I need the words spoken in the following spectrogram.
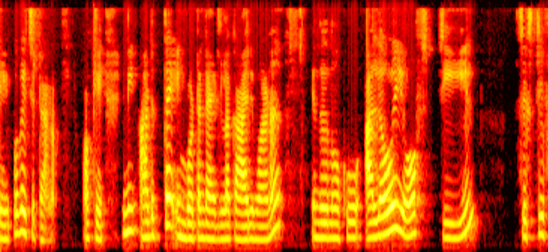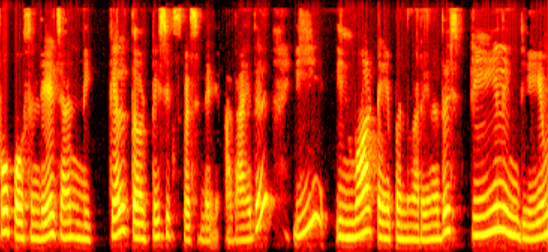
ടേപ്പ് വെച്ചിട്ടാണ്. ഓക്കെ ഇനി അടുത്ത ഇമ്പോർട്ടന്റ് ആയിട്ടുള്ള കാര്യമാണ്. എന്ത് നോക്കൂ? Alloy of steel sixty four percentage and nickel thirty six percentage അതായത് ഈ ഇൻവാ ടേപ്പ് എന്ന് പറയുന്നത് സ്റ്റീലിന്റെയും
